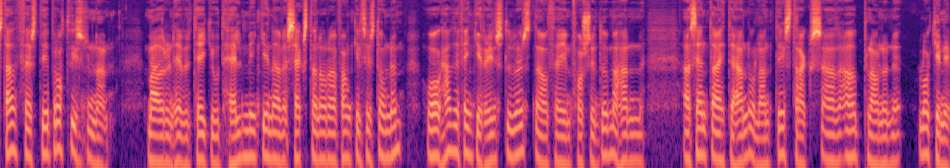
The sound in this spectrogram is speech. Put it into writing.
staðfesti brottvísuna. Maðurinn hefur tekið út helmingin af 16 ára fangilsistónum og hafði fengið reynslulöst á þeim fórsundum að, að senda eitti hann úr landi strax að aðplánun lokinni.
